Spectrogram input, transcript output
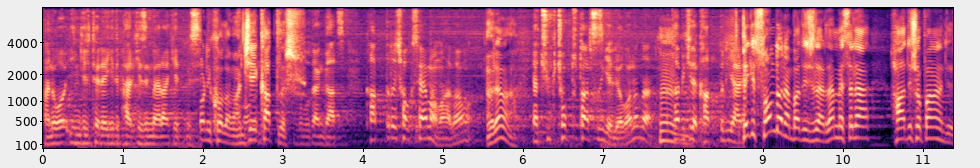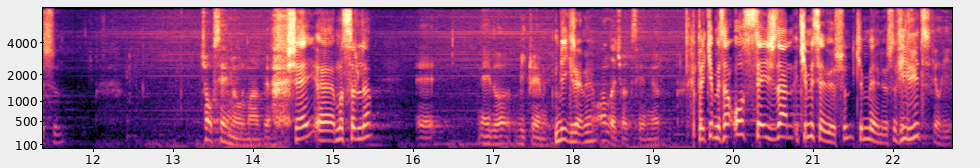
Hani o İngiltere'ye gidip herkesin merak etmesi. Tony Coleman, Jay Cutler. And Guts. Cutler'ı çok sevmem abi ama. Öyle mi? Ya çünkü çok tutarsız geliyor bana da. Tabii ki de Cutler yani Peki son dönem bodycilerden mesela Hadi Chopin'a ne diyorsun? çok sevmiyorum abi. Şey e, Mısırlı E, neydi o? Big Ramy. Big Ramy. Onu da çok sevmiyorum. Peki mesela o stage'den kimi seviyorsun? Kimi beğeniyorsun? Phil Heath? Phil Heath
